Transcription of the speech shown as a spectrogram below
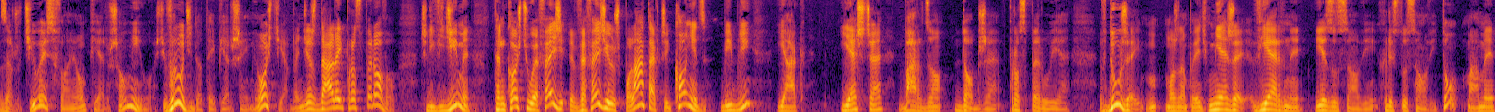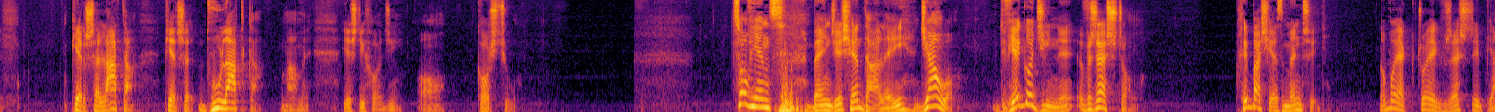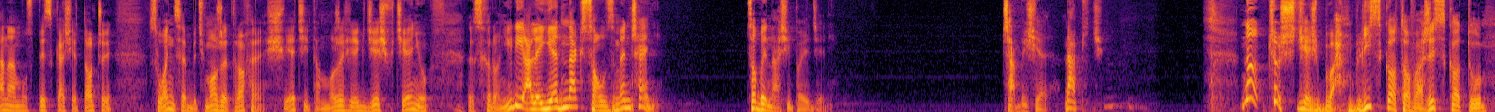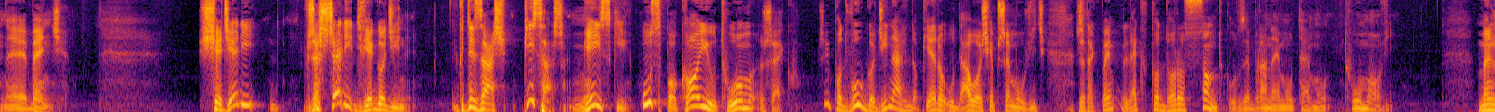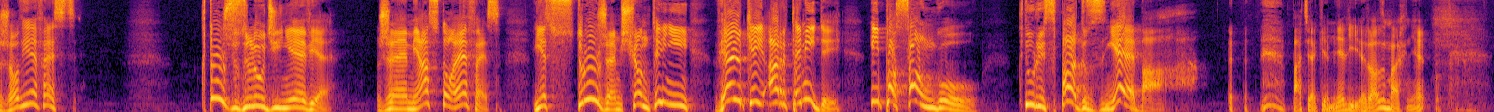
Zarzuciłeś swoją pierwszą miłość. Wróć do tej pierwszej miłości, a będziesz dalej prosperował. Czyli widzimy ten kościół Efezie, w Efezie już po latach, czyli koniec Biblii, jak jeszcze bardzo dobrze prosperuje. W dużej, można powiedzieć, mierze wierny Jezusowi, Chrystusowi. Tu mamy pierwsze lata, pierwsze dwulatka mamy, jeśli chodzi o Kościół. Co więc będzie się dalej działo? Dwie godziny wrzeszczą. Chyba się zmęczyli. No bo jak człowiek wrzeszczy, piana mu spyska się toczy, słońce być może trochę świeci, tam może się gdzieś w cieniu schronili, ale jednak są zmęczeni. Co by nasi powiedzieli? Trzeba by się napić. No, cóż, gdzieś blisko, towarzysko tu e, będzie. Siedzieli, wrzeszczeli dwie godziny. Gdy zaś pisarz miejski uspokoił tłum, rzekł. Czyli po dwóch godzinach dopiero udało się przemówić, że tak powiem, lekko do rozsądku zebranemu temu tłumowi. Mężowie efescy, któż z ludzi nie wie, że miasto Efes jest stróżem świątyni wielkiej Artemidy i posągu, który spadł z nieba. Patrzcie, jakie mieli rozmach, nie?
